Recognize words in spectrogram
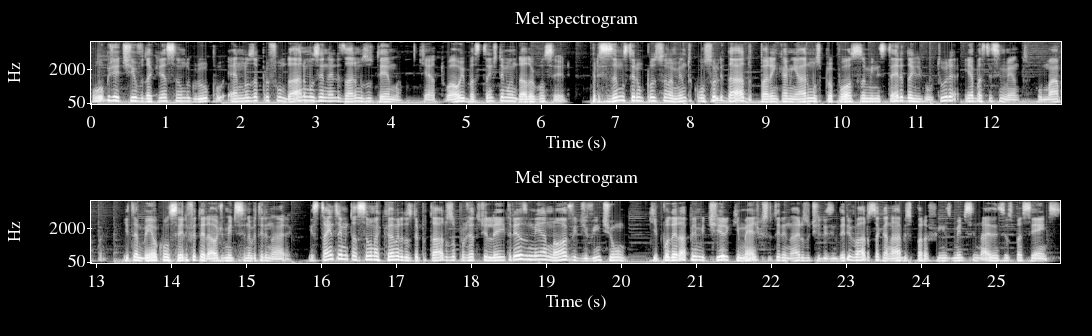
o objetivo da criação do grupo é nos aprofundarmos e analisarmos o tema, que é atual e bastante demandado ao conselho. Precisamos ter um posicionamento consolidado para encaminharmos propostas ao Ministério da Agricultura e Abastecimento, o MAPA, e também ao Conselho Federal de Medicina Veterinária. Está em tramitação na Câmara dos Deputados o projeto de lei 369 de 21, que poderá permitir que médicos veterinários utilizem derivados da cannabis para fins medicinais em seus pacientes.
